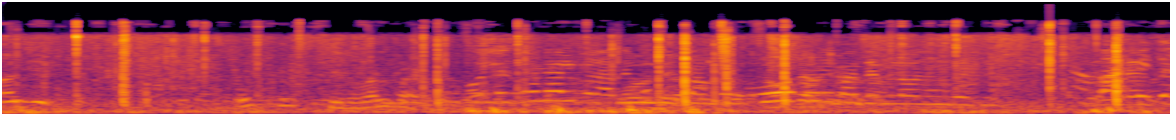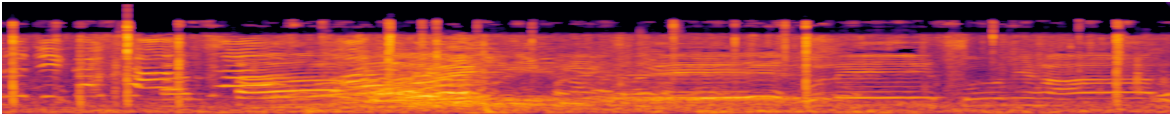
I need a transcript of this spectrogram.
ਹਾਂਜੀ ਵਾਹਿਗੁਰੂ ਜੀ ਕਾ ਖਾਲਸਾ। ਵਾਹਿਗੁਰੂ ਜੀ ਕੀ ਫਤਿਹ ਬੋਲੇ ਸੋਨਿਹਾਲ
